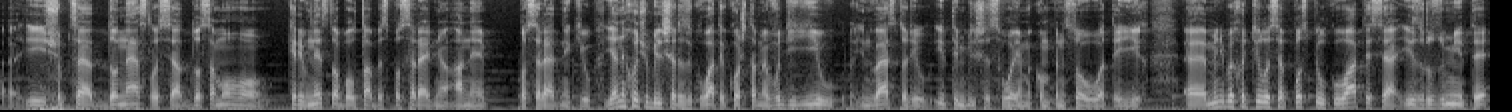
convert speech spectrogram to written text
е, і щоб це донеслося до самого керівництва болта безпосередньо, а не посередників. Я не хочу більше ризикувати коштами водіїв, інвесторів і тим більше своїми компенсовувати їх. Е, мені би хотілося поспілкуватися і зрозуміти,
